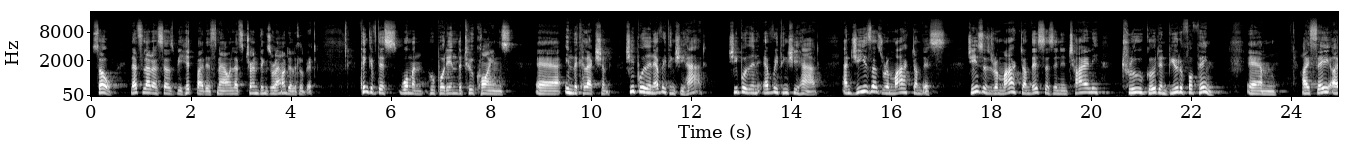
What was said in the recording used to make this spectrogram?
So let's let ourselves be hit by this now and let's turn things around a little bit. Think of this woman who put in the two coins uh, in the collection. She put in everything she had. She put in everything she had. And Jesus remarked on this. Jesus remarked on this as an entirely true, good, and beautiful thing. Um, I say, I,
